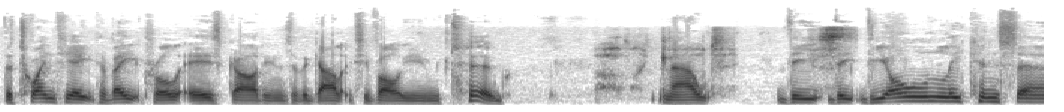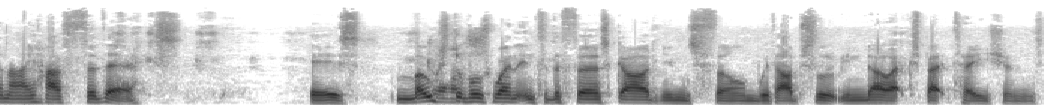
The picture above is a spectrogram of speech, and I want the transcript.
the 28th of April, is Guardians of the Galaxy Volume 2. Oh my god! Now, the, the, the only concern I have for this is most Go of us went into the first Guardians film with absolutely no expectations,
